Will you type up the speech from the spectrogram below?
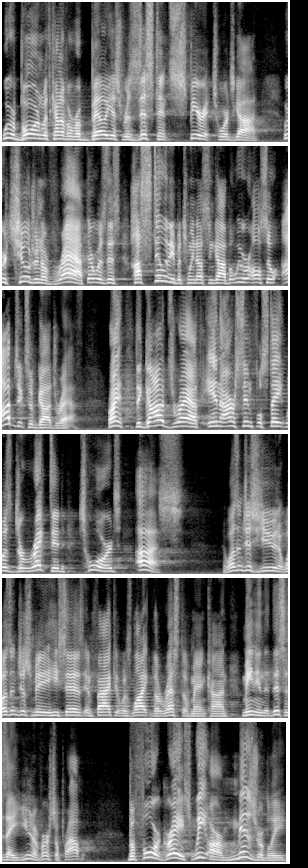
We were born with kind of a rebellious, resistant spirit towards God. We were children of wrath. There was this hostility between us and God, but we were also objects of God's wrath, right? The God's wrath in our sinful state was directed towards us. It wasn't just you and it wasn't just me. He says, in fact, it was like the rest of mankind, meaning that this is a universal problem. Before grace, we are miserably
